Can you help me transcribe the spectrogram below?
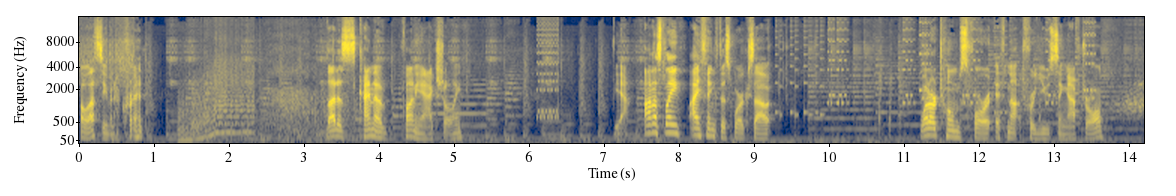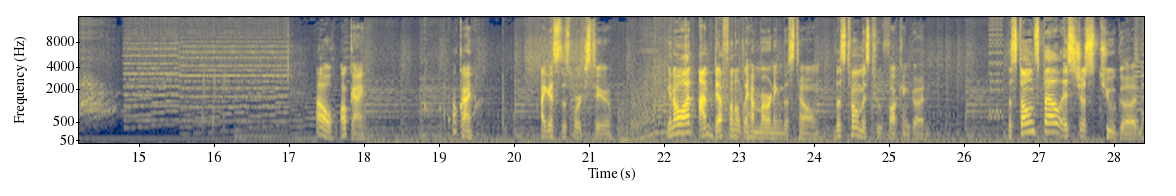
Oh, that's even a crit. That is kind of funny, actually. Yeah, honestly, I think this works out. What are tomes for, if not for using, after all? Oh, okay. Okay. I guess this works too. You know what? I'm definitely hammering this tome. This tome is too fucking good. The stone spell is just too good.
